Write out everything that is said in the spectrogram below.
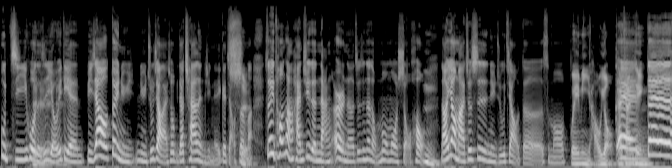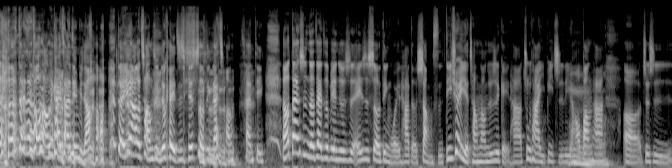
不羁，或者是有一点比较对女女主角来说比较 challenging 的一个角色嘛，所以通常韩剧的男二呢，就是那种默默守候，然后要么就是女主角的什么闺蜜好友开餐厅，对对对对，通常是开餐厅比较好，对，因为它的场景就可以直接设定在场餐厅，然后但是呢，在这边就是哎是设定为他的上司，的确也常常就是给他助他一臂之力，然后帮他。呃，就是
